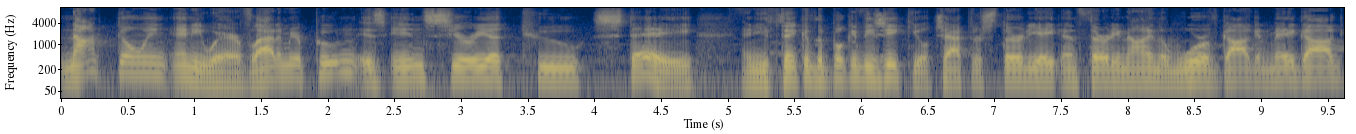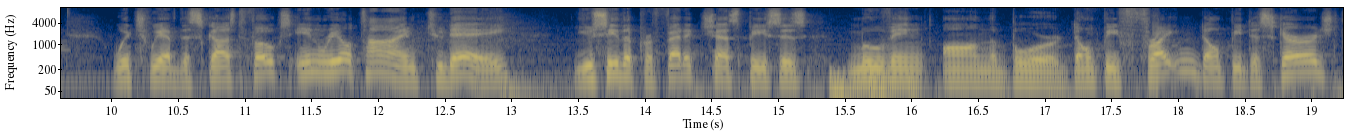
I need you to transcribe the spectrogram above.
not going anywhere. Vladimir Putin is in Syria to stay. And you think of the book of Ezekiel, chapters 38 and 39, the war of Gog and Magog, which we have discussed. Folks, in real time today, you see the prophetic chess pieces moving on the board. Don't be frightened, don't be discouraged,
